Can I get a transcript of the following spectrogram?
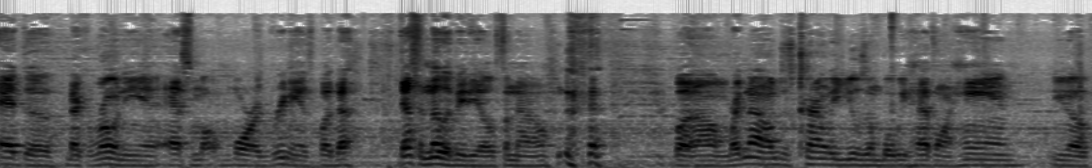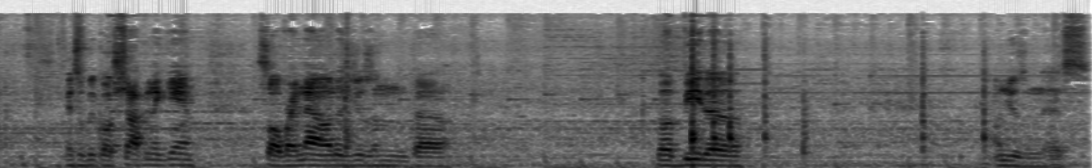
add the macaroni and add some more ingredients. But that that's another video for now. but um, right now I'm just currently using what we have on hand, you know, until we go shopping again. So right now I'm just using the the Vita I'm using this.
